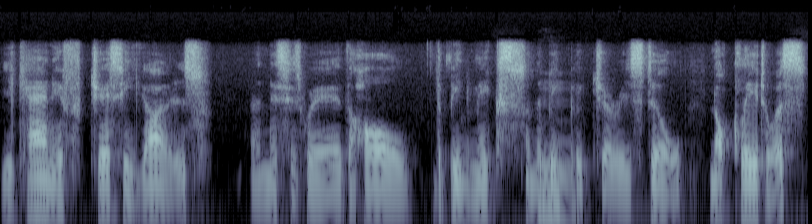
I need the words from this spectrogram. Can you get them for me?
You can if Jesse goes, and this is where the whole the big mix and the Mm. big picture is still not clear to us.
